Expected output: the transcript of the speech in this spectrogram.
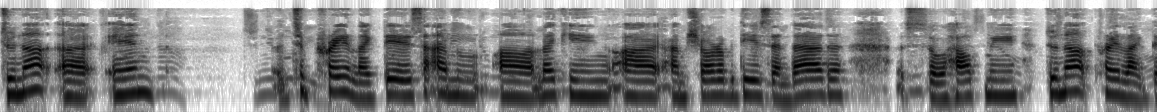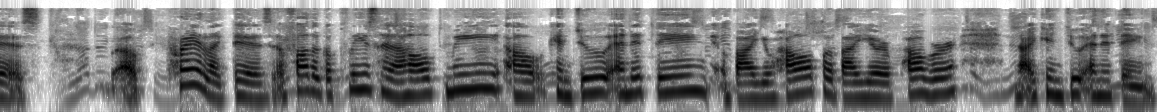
do not uh, end to pray like this. I'm uh, lacking. I, I'm sure of this and that. So help me. Do not pray like this. Uh, pray like this. Father God, please help me. I can do anything by your help, by your power. I can do anything.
